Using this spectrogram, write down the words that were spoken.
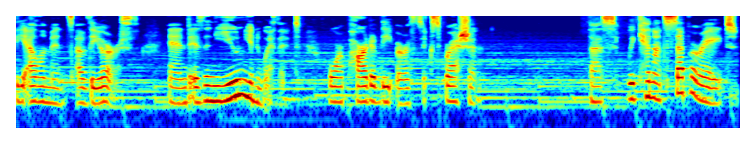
the elements of the earth and is in union with it or part of the earth's expression. Thus, we cannot separate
